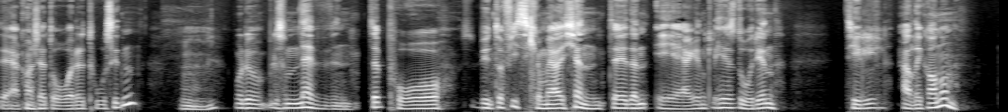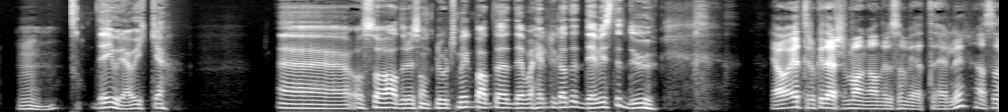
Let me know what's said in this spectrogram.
det er kanskje et år eller to siden. Mm. Hvor du liksom nevnte på Begynte å fiske om jeg kjente den egentlige historien til Alley-kanoen. Mm. Det gjorde jeg jo ikke. Eh, og så hadde du sånt lurt smil på at det, det var helt tydelig at det, det, visste du. Ja, og jeg tror ikke det er så mange andre som vet det heller. Altså,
